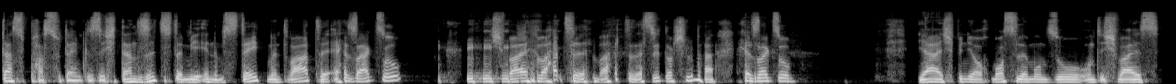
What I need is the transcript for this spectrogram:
Das passt zu deinem Gesicht. Dann sitzt er mir in einem Statement. Warte, er sagt so, ich weiß, warte, warte, das wird noch schlimmer. Er sagt so, ja, ich bin ja auch Moslem und so und ich weiß,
